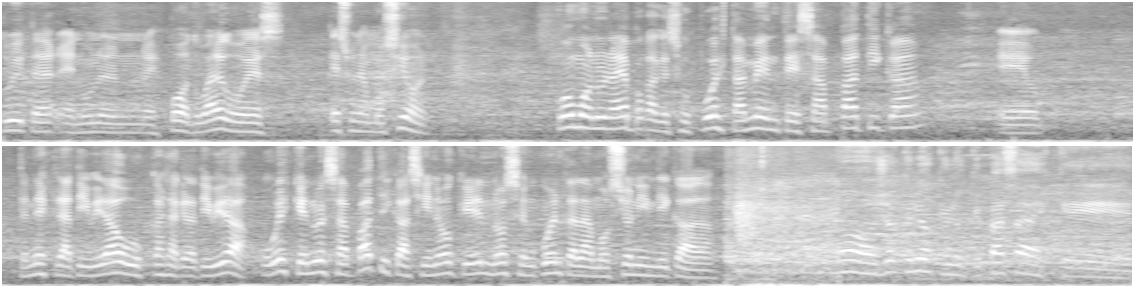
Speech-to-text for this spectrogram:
Twitter, en un, en un spot o algo es, es una emoción como en una época que supuestamente es apática, eh, tenés creatividad o buscas la creatividad, o es que no es apática, sino que no se encuentra la emoción indicada. No, yo creo que lo que pasa es que,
